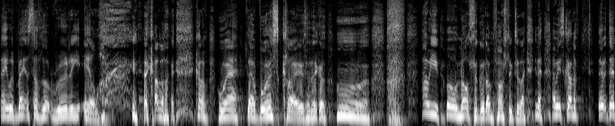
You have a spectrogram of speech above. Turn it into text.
they would make themselves look really ill. they kind of like, kind of wear their worst clothes and they go, oh, how are you? Oh, not so good. I'm fasting today. You know, I mean, it's kind of, they're, they're,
